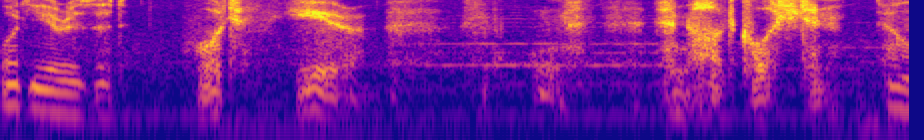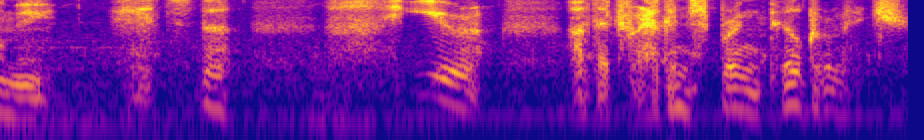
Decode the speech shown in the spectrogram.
What year is it? What year? An odd question. Tell me. It's the year of the Dragon Spring pilgrimage.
